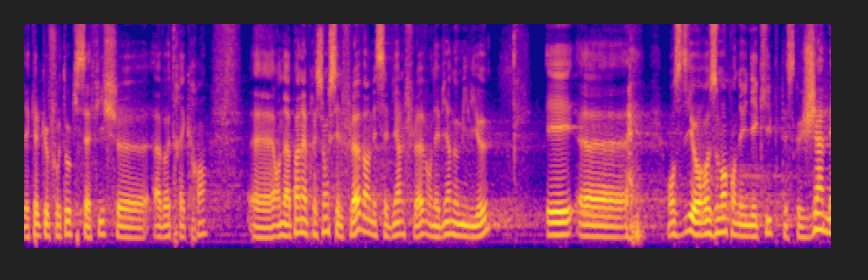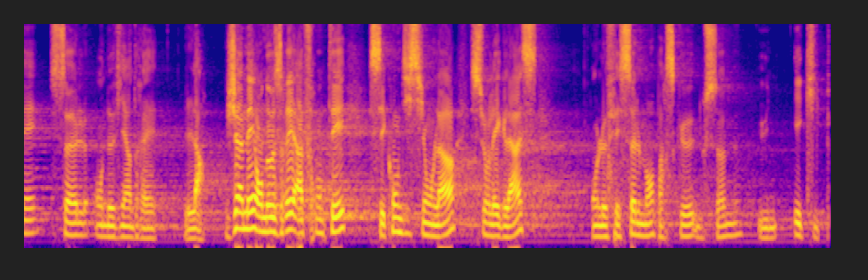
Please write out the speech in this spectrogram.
Il y a quelques photos qui s'affichent euh, à votre écran. Euh, on n'a pas l'impression que c'est le fleuve, hein, mais c'est bien le fleuve, on est bien au milieu. Et euh, on se dit heureusement qu'on a une équipe parce que jamais seul on ne viendrait là. Jamais on n'oserait affronter ces conditions-là sur les glaces. On le fait seulement parce que nous sommes une équipe.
